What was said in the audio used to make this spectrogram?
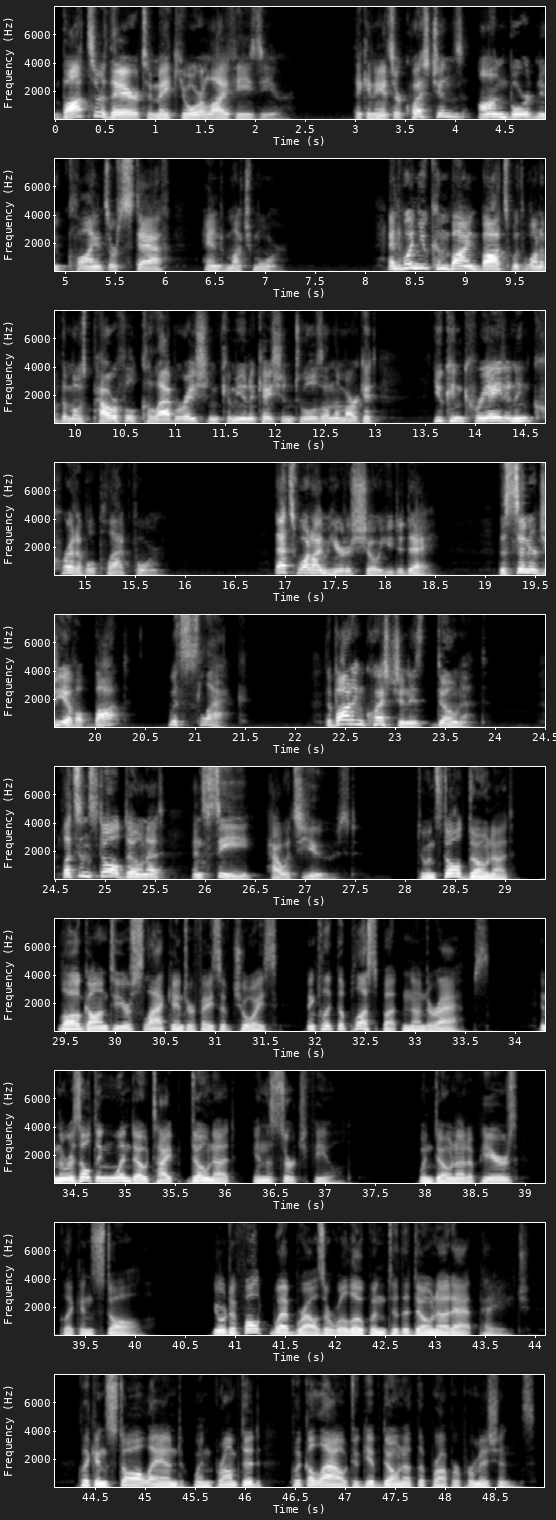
Bots are there to make your life easier. They can answer questions, onboard new clients or staff, and much more. And when you combine bots with one of the most powerful collaboration communication tools on the market, you can create an incredible platform. That's what I'm here to show you today the synergy of a bot with Slack. The bot in question is Donut. Let's install Donut and see how it's used. To install Donut, log on to your Slack interface of choice and click the plus button under Apps. In the resulting window, type Donut in the search field. When Donut appears, click Install. Your default web browser will open to the Donut app page. Click Install and, when prompted, click Allow to give Donut the proper permissions.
